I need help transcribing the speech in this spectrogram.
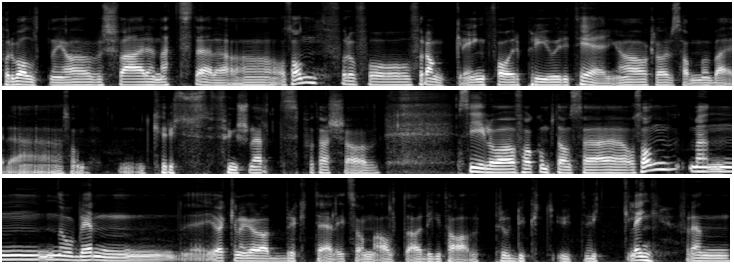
forvaltning av svære nettsteder og, og sånn, for å få forankring for prioriteringer og klare samarbeidet samarbeide sånn kryssfunksjonelt på tvers av siloer, fagkompetanse og sånn, men nå blir den i økende grad brukt til litt sånn alt av digital produktutvikling. For den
